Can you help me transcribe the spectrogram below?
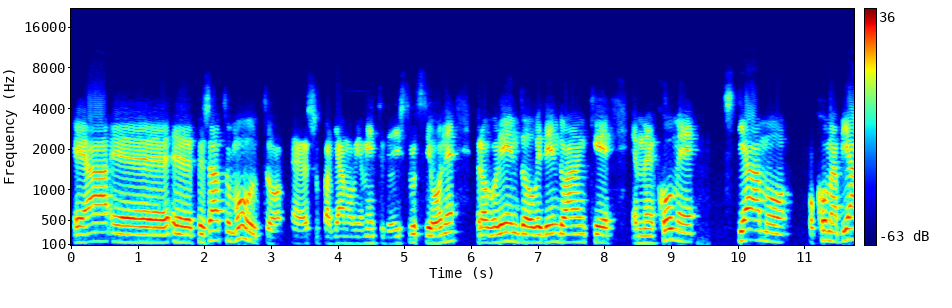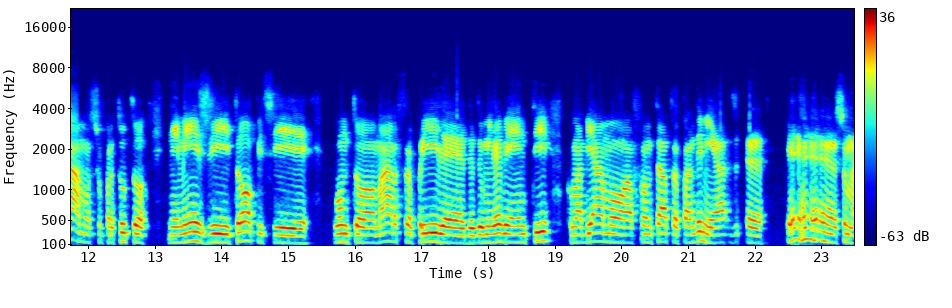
eh, ha eh, eh pesato molto, adesso parliamo ovviamente dell'istruzione, però volendo, vedendo anche ehm, come stiamo o come abbiamo soprattutto nei mesi topici appunto marzo-aprile del 2020, come abbiamo affrontato la pandemia, eh, eh, insomma,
